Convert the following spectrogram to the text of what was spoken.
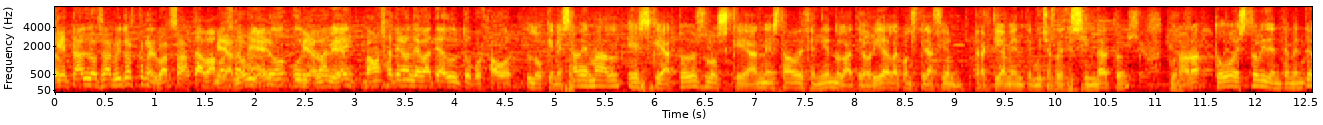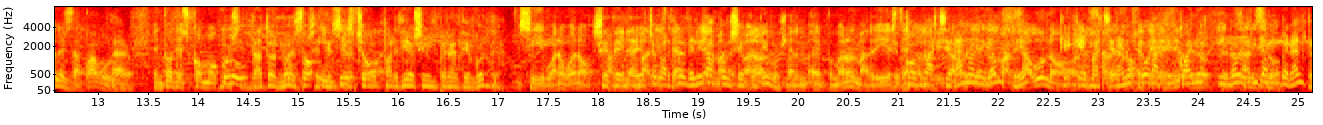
¿qué tal los árbitros con el Barça? Vamos Miradlo a bien, miradlo debate- bien. Vamos a tener un debate adulto, por favor. Lo que me sabe mal es que a todos los que han estado defendiendo la teoría de la conspiración, prácticamente muchas veces sin datos, pues ahora todo esto evidentemente les da pábulo. Entonces, como No, club, sin datos no, por eso 78 insisto, partidos sin un penalti en contra. Sí, bueno, bueno. 78 también el Madrid partidos de liga el consecutivos. Bueno, el, bueno, el Madrid este Con Mascherano ha quitado 11, Barça uno, que, que. Mascherano juega quiere 5 decir, años y no le quitan un penalti.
